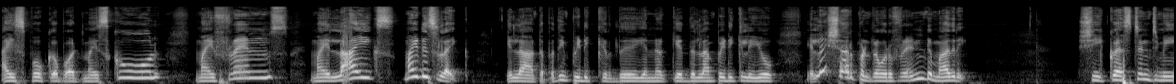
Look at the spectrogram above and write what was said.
I spoke about my school, my friends, my likes, my dislike. எல்லாத்த பற்றியும் பிடிக்கிறது எனக்கு எதெல்லாம் பிடிக்கலையோ எல்லாம் ஷேர் பண்ணுறேன் ஒரு ஃப்ரெண்டு மாதிரி she questioned me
